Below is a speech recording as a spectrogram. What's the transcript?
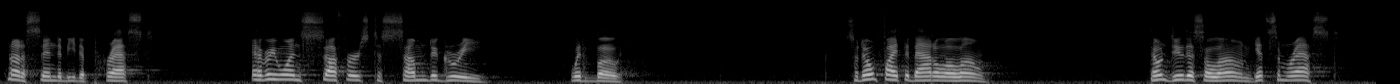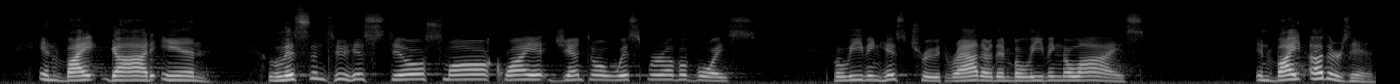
it's not a sin to be depressed. Everyone suffers to some degree with both. So don't fight the battle alone. Don't do this alone. Get some rest. Invite God in. Listen to his still, small, quiet, gentle whisper of a voice believing His truth rather than believing the lies. Invite others in.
